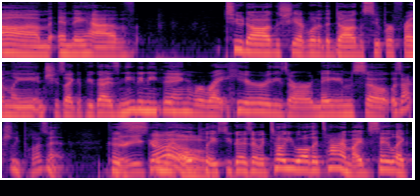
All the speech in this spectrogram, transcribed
um, and they have two dogs. She had one of the dogs, super friendly, and she's like, "If you guys need anything, we're right here. These are our names." So it was actually pleasant. Because in my old place, you guys, I would tell you all the time. I'd say like,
